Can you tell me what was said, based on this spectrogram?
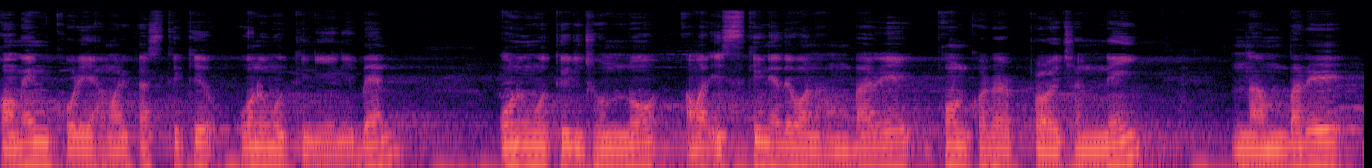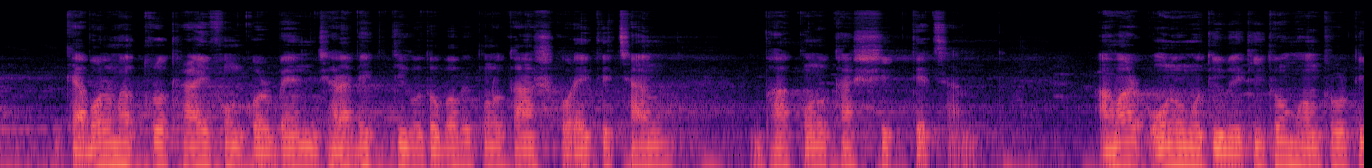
কমেন্ট করে আমার কাছ থেকে অনুমতি নিয়ে নেবেন। অনুমতির জন্য আমার স্ক্রিনে দেওয়া নাম্বারে ফোন করার প্রয়োজন নেই। নাম্বারে কেবলমাত্র তারাই ফোন করবেন যারা ব্যক্তিগতভাবে কোনো কাজ করাইতে চান বা কোনো কাজ শিখতে চান। আমার অনুমতি ব্যতীত মন্ত্রটি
